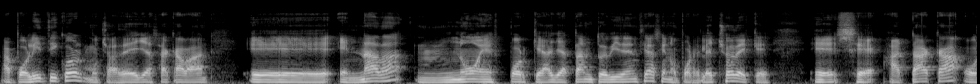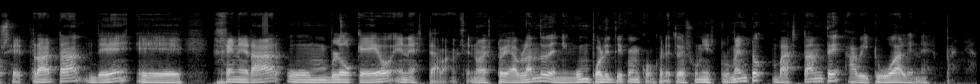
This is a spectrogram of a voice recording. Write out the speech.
a políticos, muchas de ellas acaban eh, en nada. No es porque haya tanto evidencia, sino por el hecho de que eh, se ataca o se trata de generar un bloqueo en este avance. No estoy hablando de ningún político en concreto, es un instrumento bastante habitual en España.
